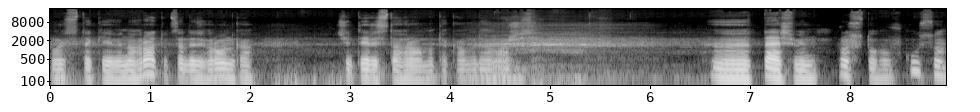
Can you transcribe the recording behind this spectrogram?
Ось такий виноград. Це десь гронка 400 грамів така буде важити. Е, теж він простого вкусу.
